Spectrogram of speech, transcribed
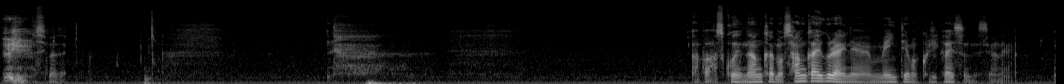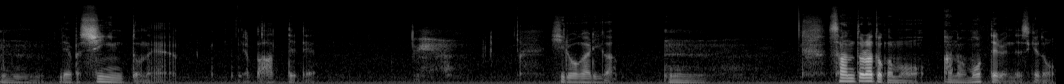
すいません。やっぱあそこで何回も3回ぐらいねメインテーマ繰り返すんですよね。うん。でやっぱシーンとねやっぱ合ってて。広がりが。うん。サントラとかもあの持ってるんですけど。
